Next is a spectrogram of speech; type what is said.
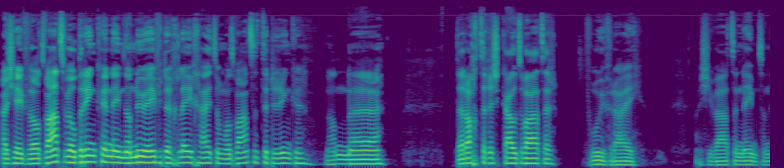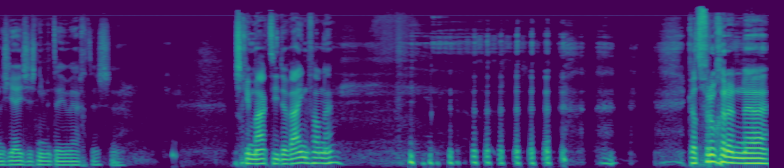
als je even wat water wil drinken, neem dan nu even de gelegenheid om wat water te drinken. Dan uh, daarachter is koud water. Voel vrij. Als je water neemt, dan is Jezus niet meteen weg. Dus misschien maakt hij er wijn van, hè? Ik had vroeger een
